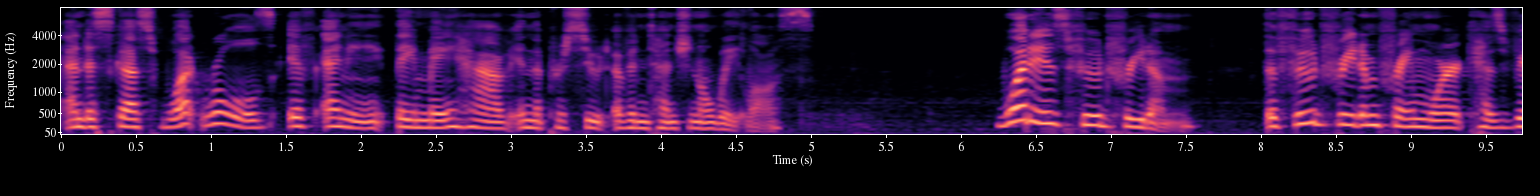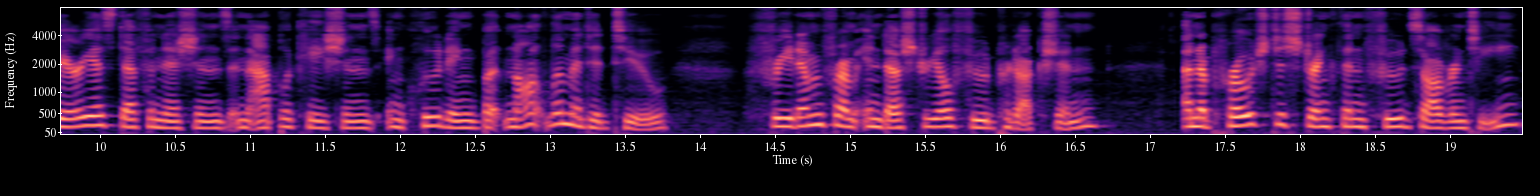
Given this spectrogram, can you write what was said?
and discuss what roles, if any, they may have in the pursuit of intentional weight loss. What is food freedom? The Food Freedom Framework has various definitions and applications, including, but not limited to, freedom from industrial food production, an approach to strengthen food sovereignty,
